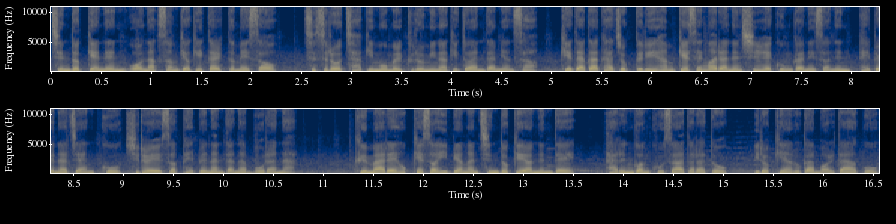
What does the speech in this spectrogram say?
진돗개는 워낙 성격이 깔끔해서 스스로 자기 몸을 그루밍하기도 한다면서 게다가 가족들이 함께 생활하는 실내 공간에서는 배변하지 않고 실외에서 배변한다나 뭐라나 그 말에 혹해서 입양한 진돗개였는데 다른 건 고사하더라도 이렇게 하루가 멀다 하고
